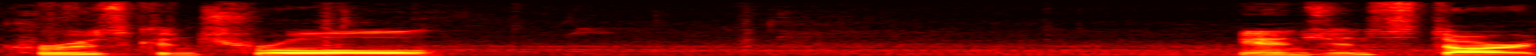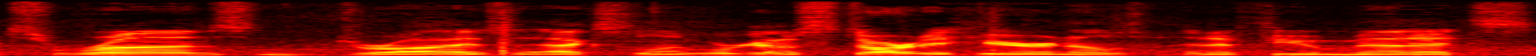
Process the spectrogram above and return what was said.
Cruise control. Engine starts, runs, and drives excellent. We're going to start it here in a, in a few minutes,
